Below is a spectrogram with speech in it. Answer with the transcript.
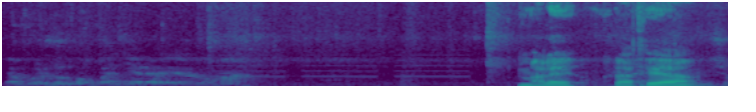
¿De acuerdo, compañera? ¿Hay algo más? Vale, gracias.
